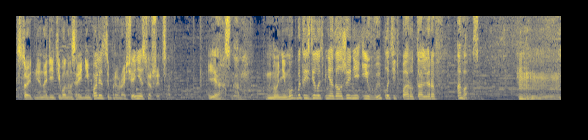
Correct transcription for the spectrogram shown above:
Стоит мне надеть его на средний палец, и превращение свершится. Ясно. Но не мог бы ты сделать мне одолжение и выплатить пару таллеров авансом? Хм,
